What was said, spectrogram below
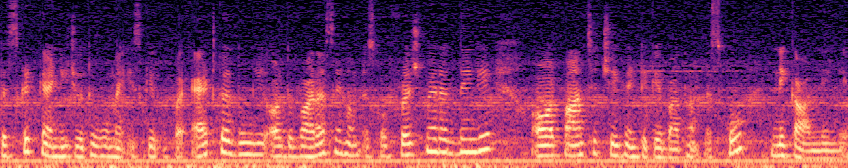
बिस्किट कैंडी जो थे वो मैं इसके ऊपर ऐड कर दूँगी और दोबारा से हम इसको फ्रिज में रख देंगे और पाँच से छः घंटे के बाद हम इसको निकाल लेंगे।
